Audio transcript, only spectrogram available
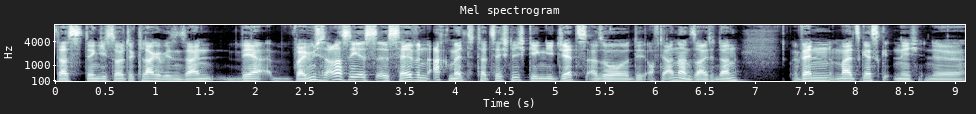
Das, denke ich, sollte klar gewesen sein. Wer, bei wem ich das anders sehe, ist äh, Selvin Ahmed tatsächlich gegen die Jets, also die, auf der anderen Seite dann. Wenn Miles Gaskin, nicht, äh,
